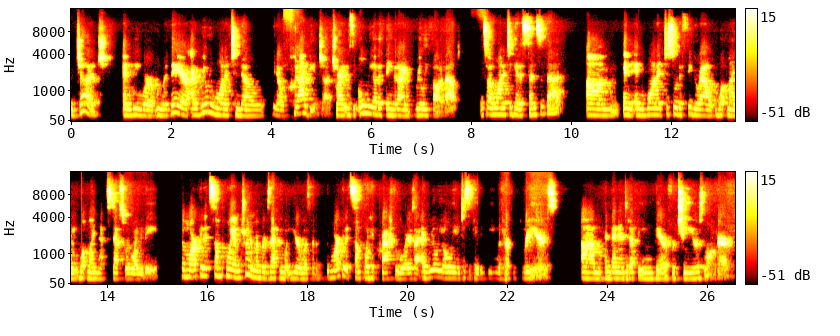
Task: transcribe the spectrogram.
the judge and we were we were there, I really wanted to know, you know, could I be a judge? Right? It was the only other thing that I really thought about, and so I wanted to get a sense of that, um, and and wanted to sort of figure out what my what my next steps were going to be the market at some point, I'm trying to remember exactly what year it was, but the market at some point had crashed for lawyers. I, I really only anticipated being with her for three years um, and then ended up being there for two years longer.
